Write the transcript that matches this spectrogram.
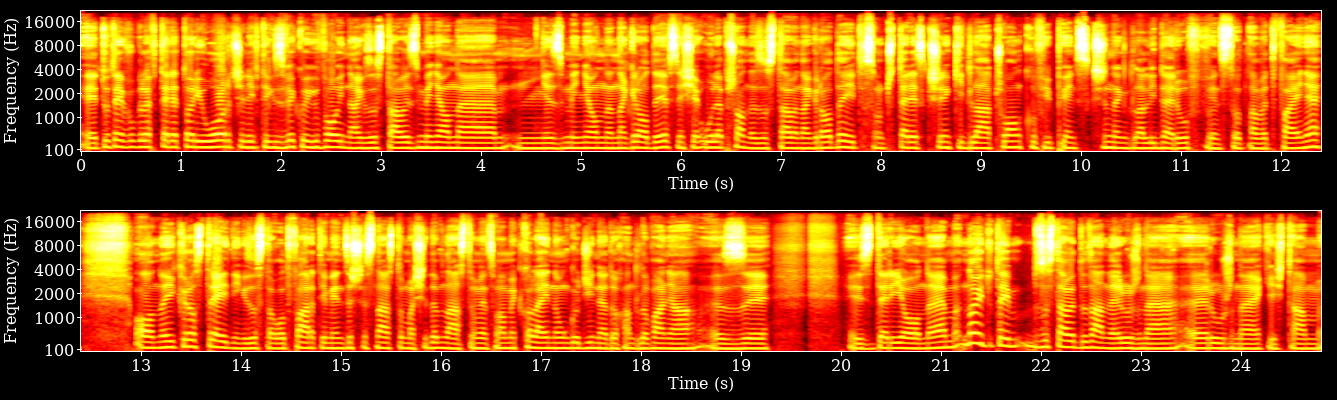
yy, tutaj w ogóle w Territory War, czyli w tych zwykłych wojnach zostały zmienione, mm, zmienione nagrody, w sensie ulepszone zostały nagrody i to są cztery skrzynki dla członków i pięć skrzynek dla liderów, więc to nawet fajnie. O, no i cross trading został otwarty między 16 a 17, więc mamy kolejną godzinę do handlowania z, z Derionem. No i tutaj zostały dodane różne, e, różne jakieś tam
